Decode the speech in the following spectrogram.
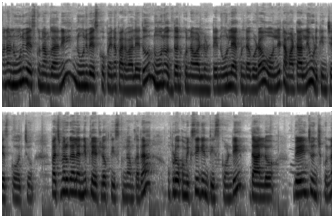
మనం నూనె వేసుకున్నాం కానీ నూనె వేసుకోకపోయినా పర్వాలేదు. నూనె వద్దనుకున్న వాళ్ళు ఉంటే నూనె లేకుండా కూడా ఓన్లీ టమాటాలని ఉడికించేసుకోవచ్చు. పచ్చిమిరపకాయలన్నీ ప్లేట్లోకి తీసుకున్నాం కదా. ఇప్పుడు ఒక మిక్సీ గిన్నె తీసుకోండి. దానిలో వేయించి ఉంచుకున్న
